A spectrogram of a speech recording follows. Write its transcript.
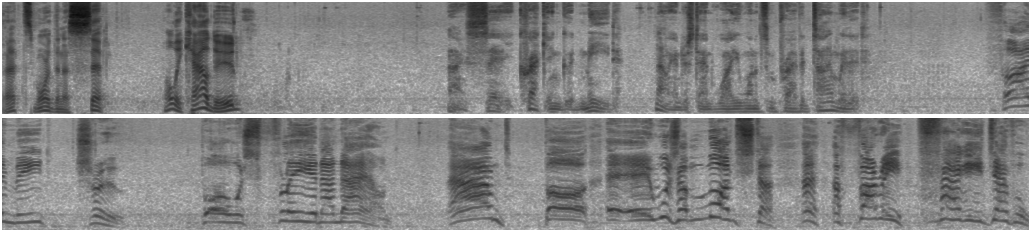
That's more than a sip. Holy cow, dude. I say, cracking good mead. Now I understand why you wanted some private time with it. Fine mead, true. But I was fleeing an hound. Hound? But it, it was a monster. A, a furry, faggy devil.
